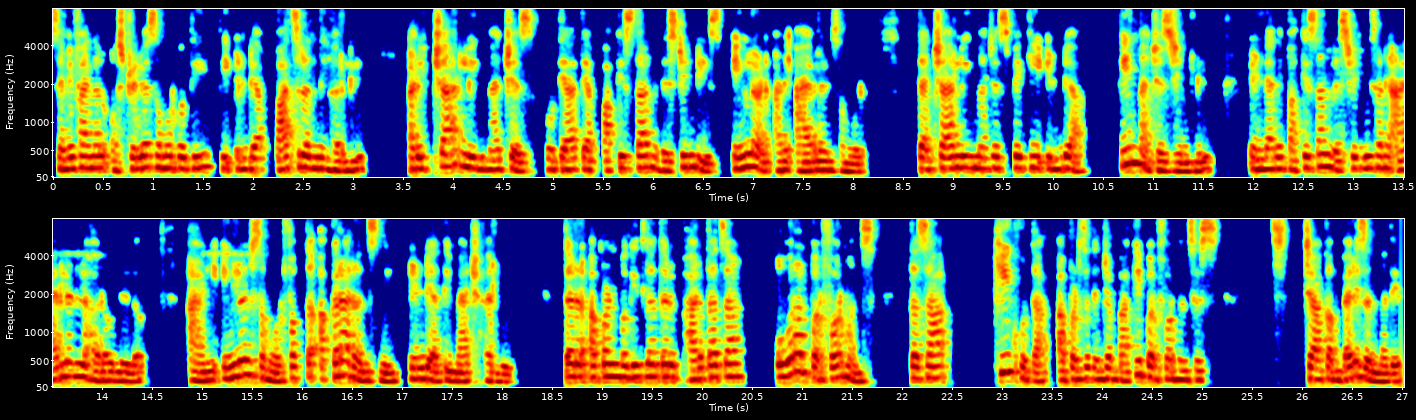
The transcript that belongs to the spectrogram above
सेमीफायनल ऑस्ट्रेलिया समोर होती. ती इंडिया पाच रननी हरली आणि चार लीग मॅचेस होत्या त्या पाकिस्तान वेस्ट इंडिज इंग्लंड आणि आयर्लंड समोर. त्या चार लीग मॅचेस पैकी इंडिया तीन मॅचेस जिंकली. इंडियाने पाकिस्तान वेस्ट इंडिज आणि आयर्लंडला हरवलेलं आणि इंग्लंड समोर फक्त अकरा रन्सनी इंडिया ती मॅच हरली. तर आपण बघितलं तर भारताचा ओव्हरऑल परफॉर्मन्स तसा ठीक होता. आपण जर त्यांच्या बाकी परफॉर्मन्सेस च्या कंपॅरिझनमध्ये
